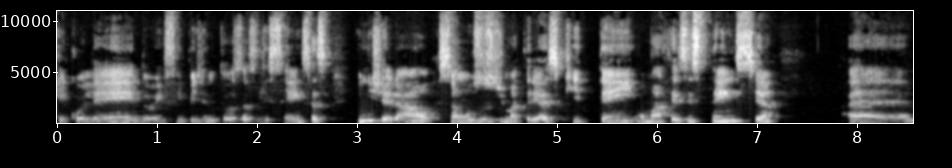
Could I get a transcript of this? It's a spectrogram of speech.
recolhendo, enfim, pedindo todas as licenças. Em geral, são usos de materiais que têm uma resistência é,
